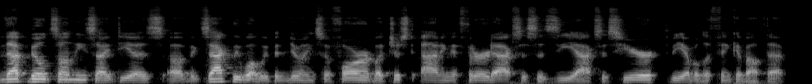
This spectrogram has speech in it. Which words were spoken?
that builds on these ideas of exactly what we've been doing so far, but just adding a third axis, a z-axis here, to be able to think about that.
